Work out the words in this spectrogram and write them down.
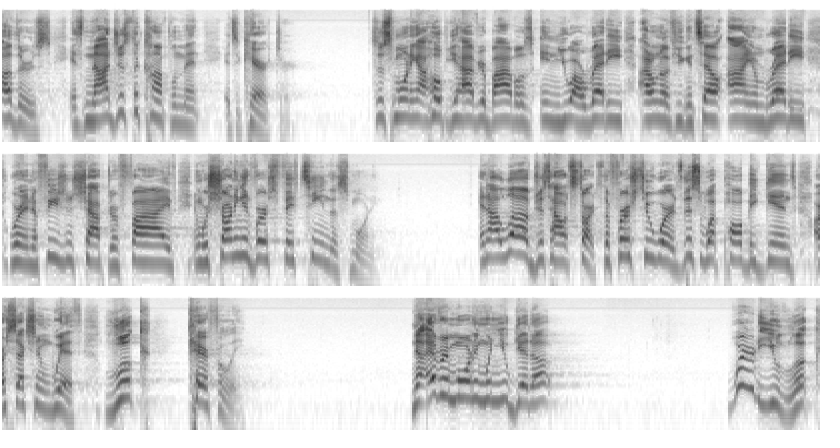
others. It's not just a compliment, it's a character. So this morning, I hope you have your Bibles and you are ready. I don't know if you can tell, I am ready. We're in Ephesians chapter 5, and we're starting in verse 15 this morning. And I love just how it starts. The first two words, this is what Paul begins our section with look carefully. Now, every morning when you get up, where do you look?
